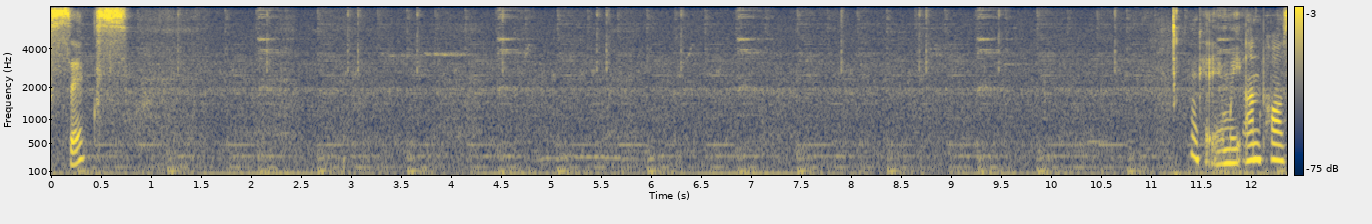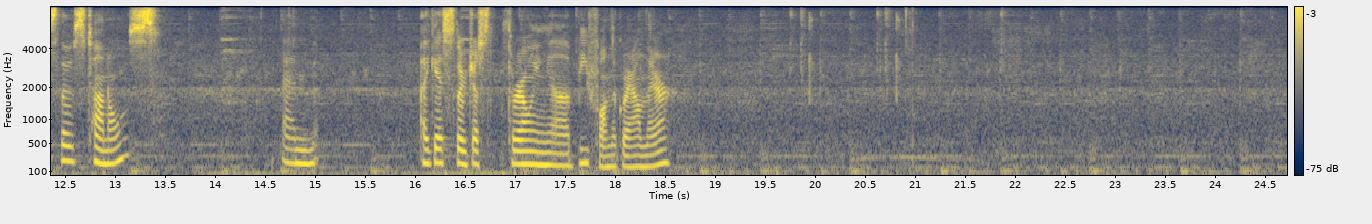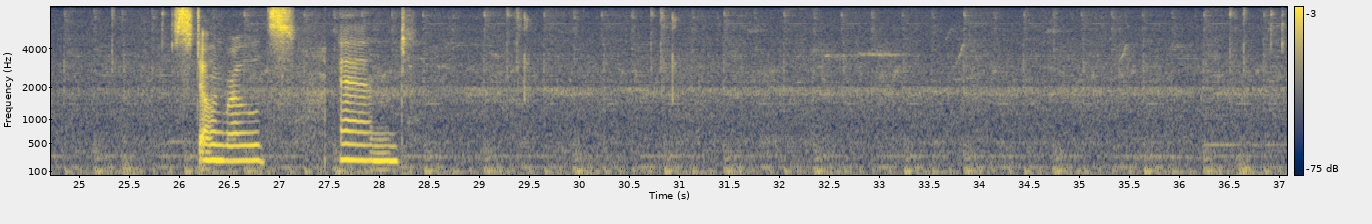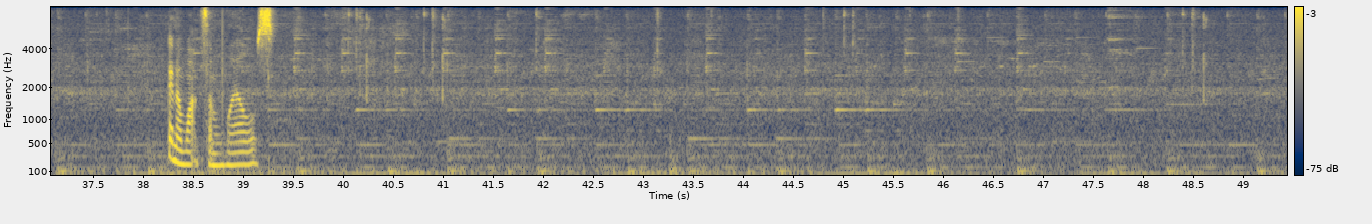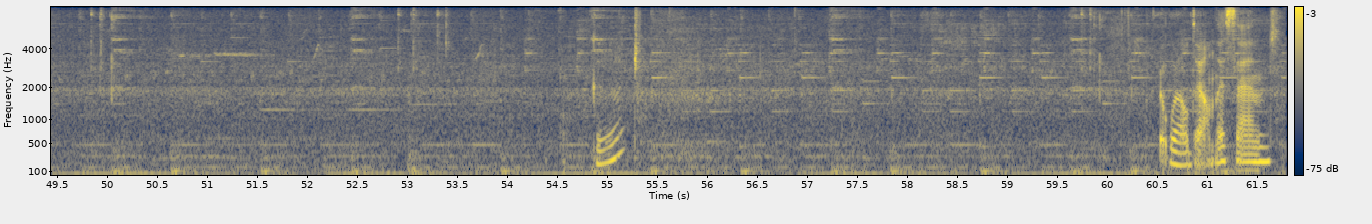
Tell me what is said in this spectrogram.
Six. Okay, and we unpause those tunnels. And I guess they're just throwing uh, beef on the ground there. Stone roads and gonna want some wells. Good. Put a well down this end.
